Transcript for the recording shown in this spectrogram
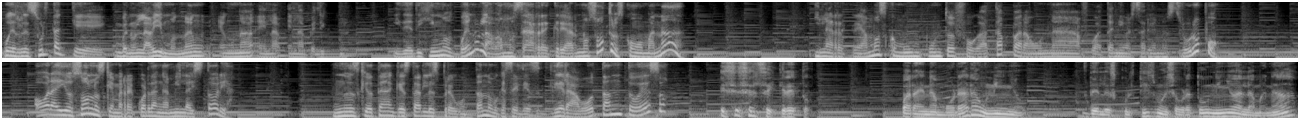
Pues resulta que, bueno, la vimos, ¿no? En, una, en, la, en la película. Y le dijimos, bueno, la vamos a recrear nosotros como manada. Y la recreamos como un punto de fogata para una fogata aniversario de nuestro grupo. Ahora ellos son los que me recuerdan a mí la historia. No es que yo tenga que estarles preguntando porque se les grabó tanto eso. Ese es el secreto. Para enamorar a un niño del escultismo y sobre todo un niño de la manada,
